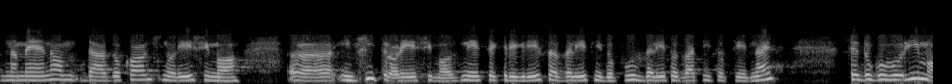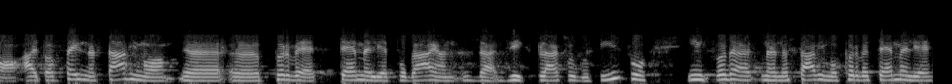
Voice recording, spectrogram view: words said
namenom, da dokončno rešimo uh, in hitro rešimo znesek regresa za letni dopust za leto 2017, se dogovorimo ali pa vsaj nastavimo uh, uh, prve temelje pogajanj za dvig plač v gostinstvu in seveda nastavimo prve temelje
